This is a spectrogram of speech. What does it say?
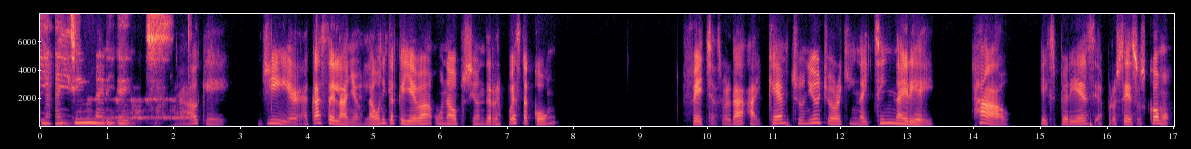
1998. Ah, ok. Year. Acá está el año. La única que lleva una opción de respuesta con fechas, ¿verdad? I came to New York in 1998. How? Experiencias, procesos. ¿Cómo?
